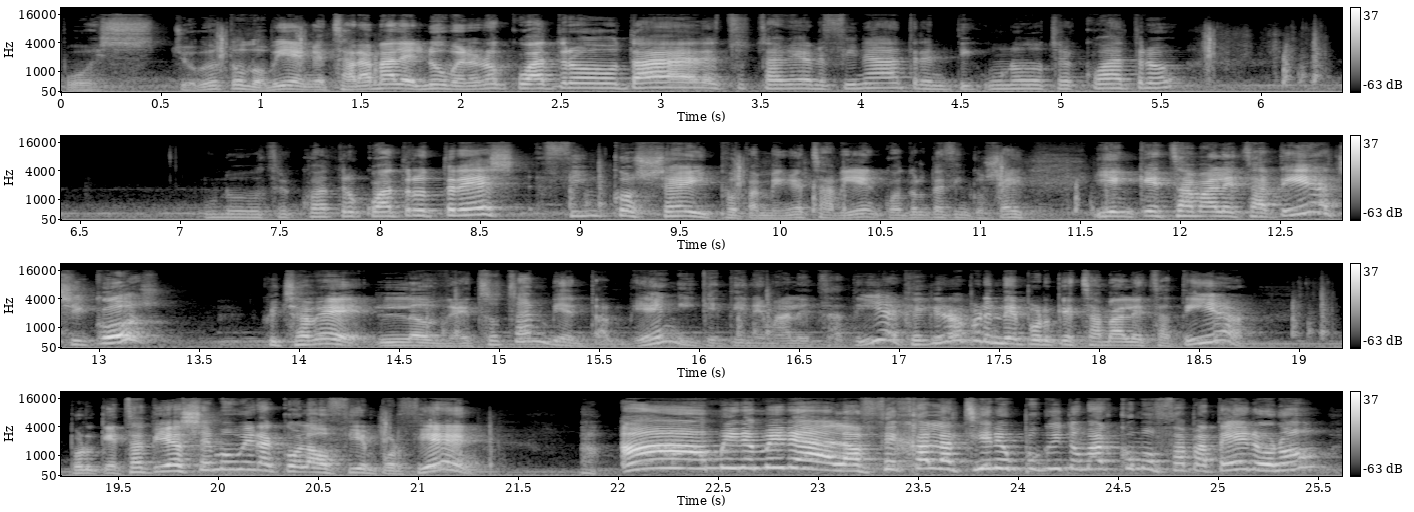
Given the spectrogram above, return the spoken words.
Pues yo veo todo bien Estará mal el número, ¿no? 4 tal Esto está bien al final 31, 2, 3, 4 1, 2, 3, 4 4, 3, 5, 6 Pues también está bien 4, 3, 5, 6 ¿Y en qué está mal esta tía, chicos? Escúchame Los de estos bien también ¿Y qué tiene mal esta tía? Es que quiero aprender por qué está mal esta tía Porque esta tía se me hubiera colado 100% ¡Ah! Mira, mira Las cejas las tiene un poquito más como zapatero, ¿no?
